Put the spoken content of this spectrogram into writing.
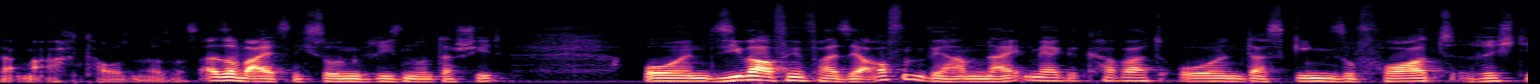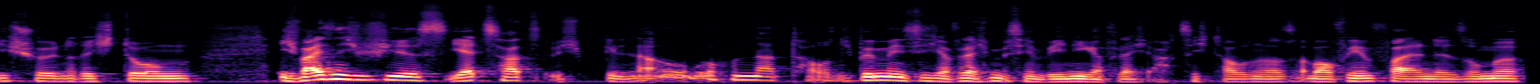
sag mal 8.000 oder sowas. Also war jetzt nicht so ein Riesenunterschied. Und sie war auf jeden Fall sehr offen. Wir haben Nightmare gecovert und das ging sofort richtig schön Richtung. Ich weiß nicht, wie viel es jetzt hat. Ich glaube 100.000. Ich bin mir nicht sicher. Vielleicht ein bisschen weniger, vielleicht 80.000 oder so. Aber auf jeden Fall eine Summe,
